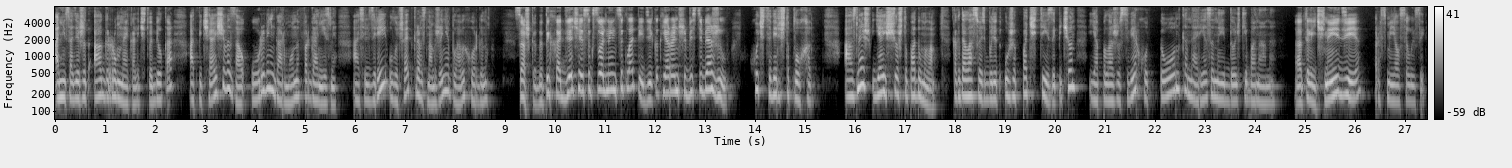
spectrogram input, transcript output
Они содержат огромное количество белка, отвечающего за уровень гормонов в организме, а сельдерей улучшает кровоснабжение половых органов. «Сашка, да ты ходячая сексуальная энциклопедия, как я раньше без тебя жил!» Хочется верить, что плохо. А знаешь, я еще что подумала. Когда лосось будет уже почти запечен, я положу сверху тонко нарезанные дольки банана. Отличная идея, рассмеялся лысый.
